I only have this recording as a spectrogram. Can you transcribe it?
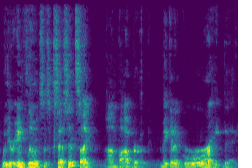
With your influence and success insight, I'm Bob Burg. Make it a great day.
